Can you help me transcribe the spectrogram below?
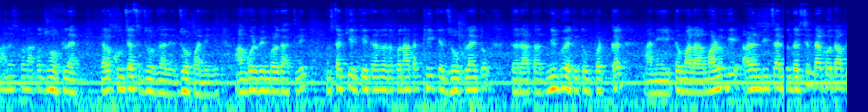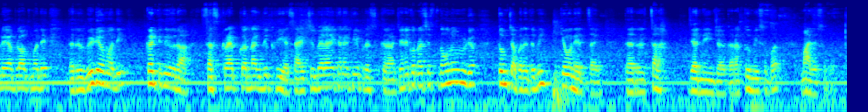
माणूस पण आता झोपलाय. त्याला खूप जास्त झोप झाली झोप आलेली. आंघोळ बिंघोळ घातली. नुसता किरकिर करत होता पण आता ठीक आहे झोपलाय तो. तर आता निघूया तिथून पटकन. आणि तुम्हाला माळुंगी आळंदीचा दर्शन दाखवतो आपल्या या ब्लॉगमध्ये. तर व्हिडिओमध्ये कंटिन्यू राहा. सबस्क्राईब करणं अगदी फ्री आहे. साईडची बेल ऐकन आहे ती प्रेस करा. जेणेकरून असेच नवनवीन व्हिडिओ तुमच्यापर्यंत मी घेऊन येत जाईल. तर चला जर्नी एन्जॉय करा. तुम्ही सोबत माझ्यासोबत.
